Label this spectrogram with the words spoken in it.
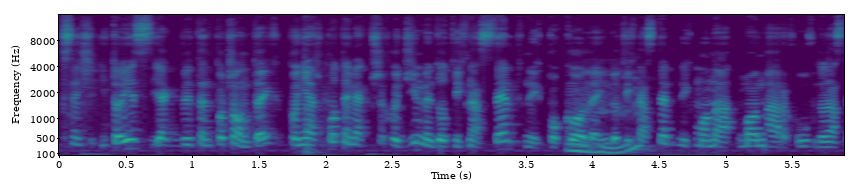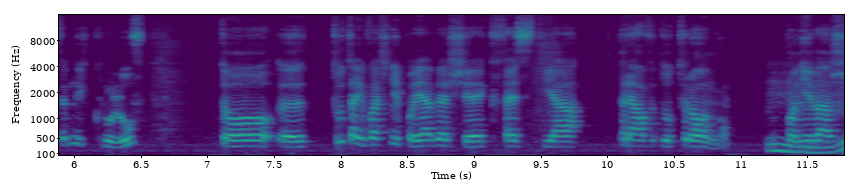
w sensie, I to jest jakby ten początek, ponieważ potem jak przechodzimy do tych następnych pokoleń, Mhm. do tych następnych mona, monarchów, do następnych królów, to e, tutaj właśnie pojawia się kwestia praw do tronu. Mhm. Ponieważ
